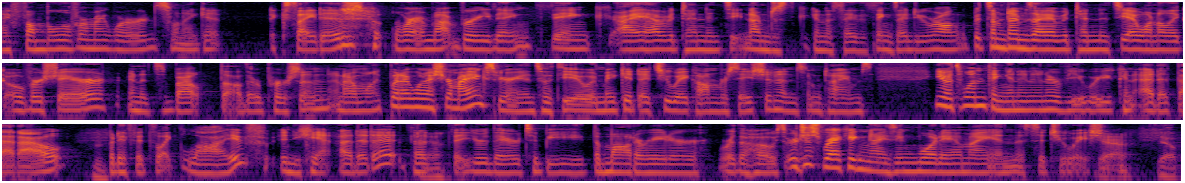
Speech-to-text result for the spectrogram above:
I fumble over my words when I get excited or I'm not breathing. think I have a tendency, and I'm just going to say the things I do wrong, but sometimes I have a tendency I want to like overshare and it's about the other person. And I'm like, but I want to share my experience with you and make it a two way conversation. And sometimes, you know, it's one thing in an interview where you can edit that out, hmm. but if it's like live and you can't edit it, that, that you're there to be the moderator or the host or just recognizing what am I in this situation? Yeah. Yep.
